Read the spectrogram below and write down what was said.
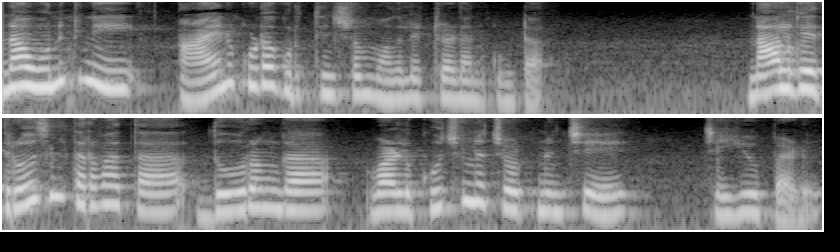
నా ఉనికిని ఆయన కూడా గుర్తించడం మొదలెట్టాడు అనుకుంటా నాలుగైదు రోజుల తర్వాత దూరంగా వాళ్ళు కూర్చున్న చోటు నుంచే చెయ్యూపాడు.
